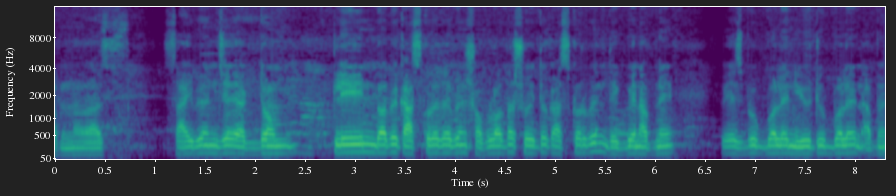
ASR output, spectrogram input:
আপনারা চাইবেন যে একদম ক্লিনভাবে কাজ করে দেবেন, সফলতার সহিত কাজ করবেন। দেখবেন আপনি ফেসবুক বলেন ইউটিউব বলেন আপনি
